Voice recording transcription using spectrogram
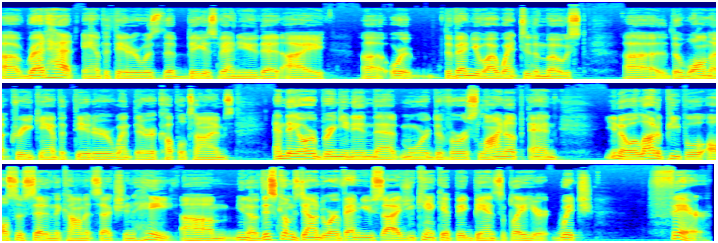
Uh, Red Hat Amphitheater was the biggest venue that I, uh, or the venue I went to the most. Uh, the Walnut Creek Amphitheater went there a couple times, and they are bringing in that more diverse lineup. And you know, a lot of people also said in the comment section, "Hey, um, you know, this comes down to our venue size. You can't get big bands to play here," which fair.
